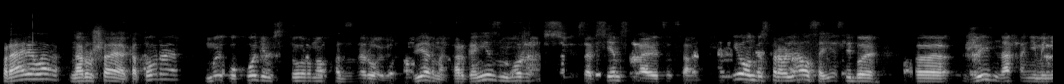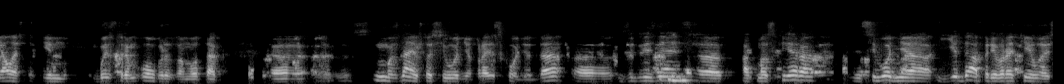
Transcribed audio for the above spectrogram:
Правило, нарушая которое, мы уходим в сторону от здоровья. Верно, организм может совсем справиться сам. И он бы справлялся, если бы э, жизнь наша не менялась таким быстрым образом вот так мы знаем, что сегодня происходит, да, э, загрязняется атмосфера. Сегодня еда превратилась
